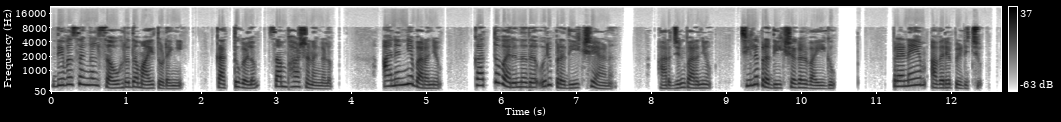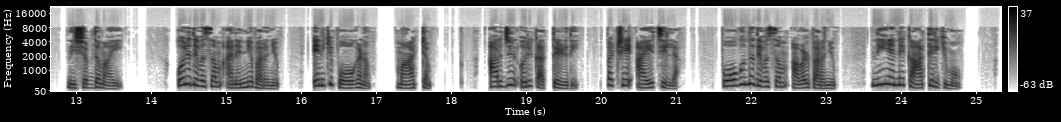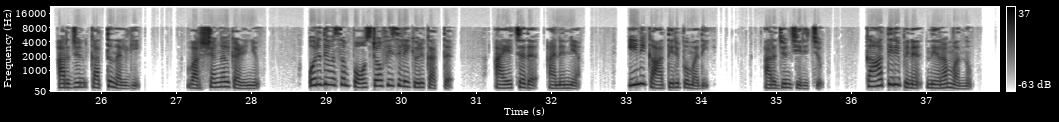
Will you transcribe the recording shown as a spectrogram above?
ദിവസങ്ങൾ സൗഹൃദമായി തുടങ്ങി. കത്തുകളും സംഭാഷണങ്ങളും. അനന്യ പറഞ്ഞു കത്തു വരുന്നത് ഒരു പ്രതീക്ഷയാണ്. അർജുൻ പറഞ്ഞു ചില പ്രതീക്ഷകൾ വൈകും. പ്രണയം അവരെ പിടിച്ചു. നിശബ്ദമായി. ഒരു ദിവസം അനന്യ പറഞ്ഞു എനിക്ക് പോകണം മാറ്റം. അർജുൻ ഒരു കത്തെഴുതി പക്ഷേ അയച്ചില്ല. പോകുന്ന ദിവസം അവൾ പറഞ്ഞു നീ എന്നെ കാത്തിരിക്കുമോ? അർജുൻ കത്ത് നൽകി. വർഷങ്ങൾ കഴിഞ്ഞു. ഒരു ദിവസം പോസ്റ്റ് ഓഫീസിലേക്ക് ഒരു കത്ത് അയച്ചത് അനന്യ. ഇനി കാത്തിരിപ്പ് മതി. അർജുൻ ചിരിച്ചു. കാത്തിരിപ്പിന് നിറം വന്നു.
